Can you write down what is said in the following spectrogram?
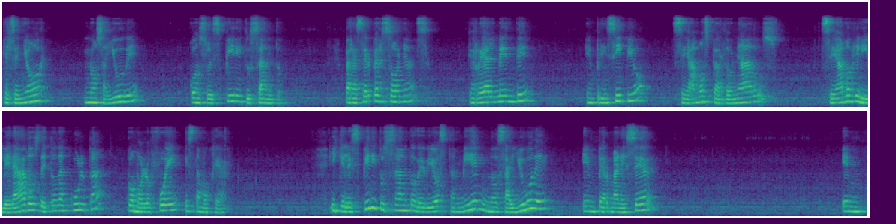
que el Señor nos ayude con su Espíritu Santo para ser personas que realmente en principio, seamos perdonados, seamos liberados de toda culpa, como lo fue esta mujer. Y que el Espíritu Santo de Dios también nos ayude en permanecer, en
